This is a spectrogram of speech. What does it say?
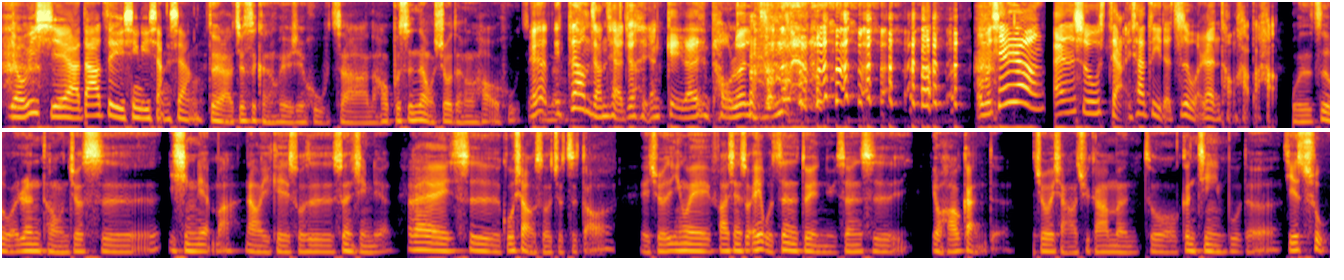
有一些啊，大家自己心里想象。对啊，就是可能会有一些胡渣，然后不是那种修的很好的胡渣。哎，你这样讲起来就很像 gay 来讨论直男。我们先让安叔讲一下自己的自我认同，好不好？我的自我认同就是异性恋嘛，那我也可以说是顺性恋。大概是国小的时候就知道了，也就是因为发现说，哎，我真的对女生是有好感的，就会想要去跟他们做更进一步的接触。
